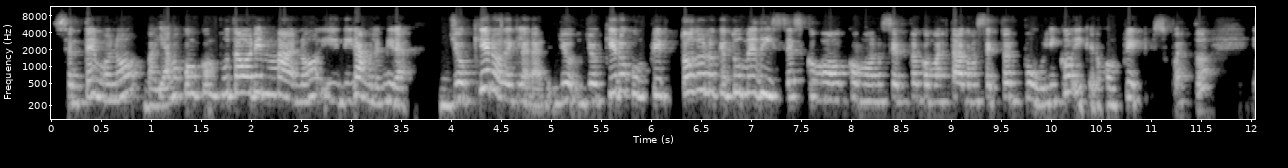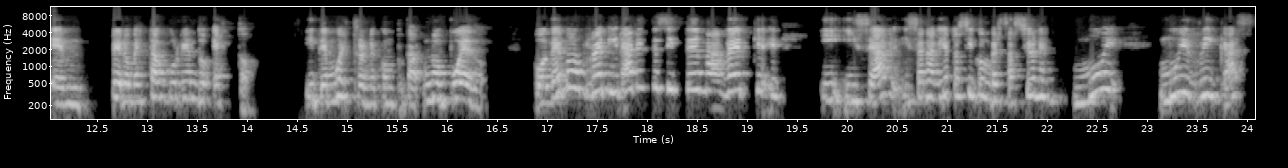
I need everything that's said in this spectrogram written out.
sentémonos, vayamos con computador en mano y digámosle, mira, yo quiero declarar, yo, yo quiero cumplir todo lo que tú me dices como, como ¿no es cierto?, como Estado, como sector público, y quiero cumplir, por supuesto, em, pero me está ocurriendo esto, y te muestro en el computador, no puedo. Podemos remirar este sistema, ver que, y, se, abre, y se han abierto así conversaciones muy, muy ricas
